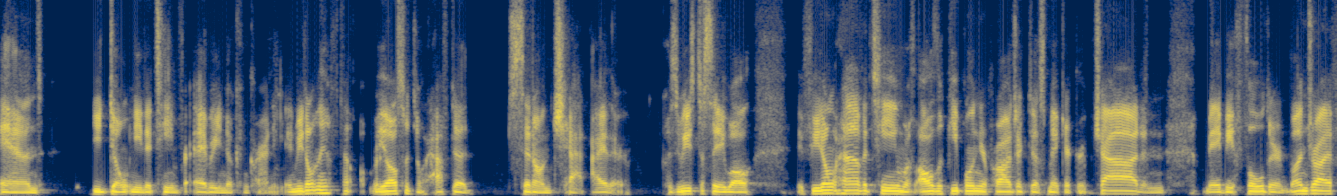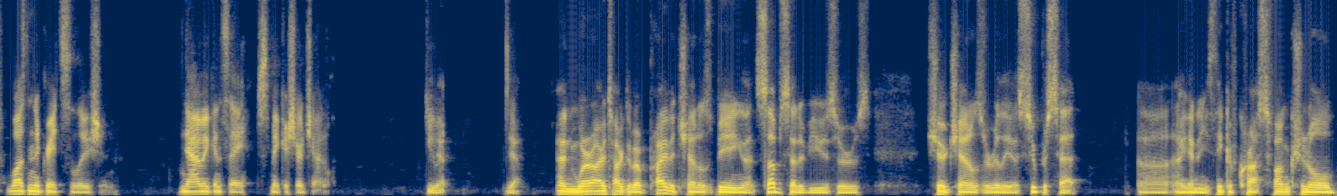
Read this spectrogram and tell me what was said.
and you don't need a team for every nook and cranny. And we don't have to, we also don't have to sit on chat either. Because we used to say, well, if you don't have a team with all the people in your project, just make a group chat and maybe a folder in OneDrive wasn't a great solution. Now we can say, just make a shared channel. Do it. Yeah. And where I talked about private channels being that subset of users, shared channels are really a superset. Uh, again, you think of cross-functional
